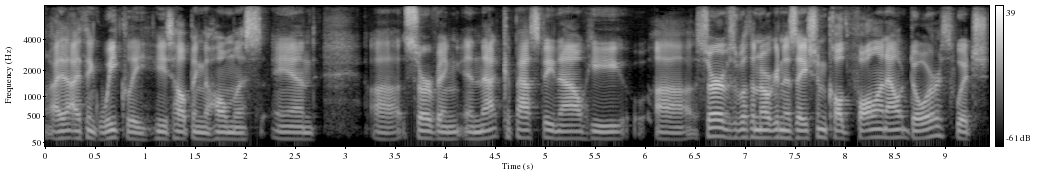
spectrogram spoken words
I, I, think, weekly, he's helping the homeless. And uh, serving in that capacity now. He uh, serves with an organization called Fallen Outdoors, which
